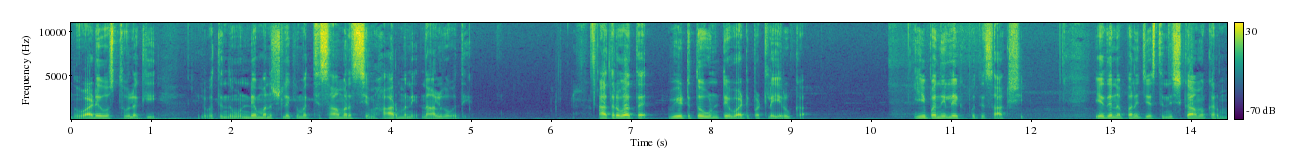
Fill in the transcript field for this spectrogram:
నువ్వు వాడే వస్తువులకి లేకపోతే నువ్వు ఉండే మనుషులకి మధ్య సామరస్యం హార్మనీ నాలుగవది. ఆ తర్వాత వేటితో ఉంటే వాటి పట్ల ఎరుక. ఏ పని లేకపోతే సాక్షి. ఏదైనా పని చేస్తే నిష్కామ కర్మ.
